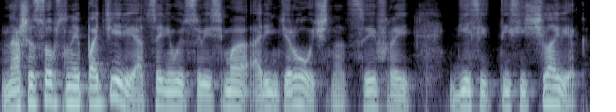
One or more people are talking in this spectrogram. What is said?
Наши собственные потери оцениваются весьма ориентировочно цифрой 10 тысяч человек,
